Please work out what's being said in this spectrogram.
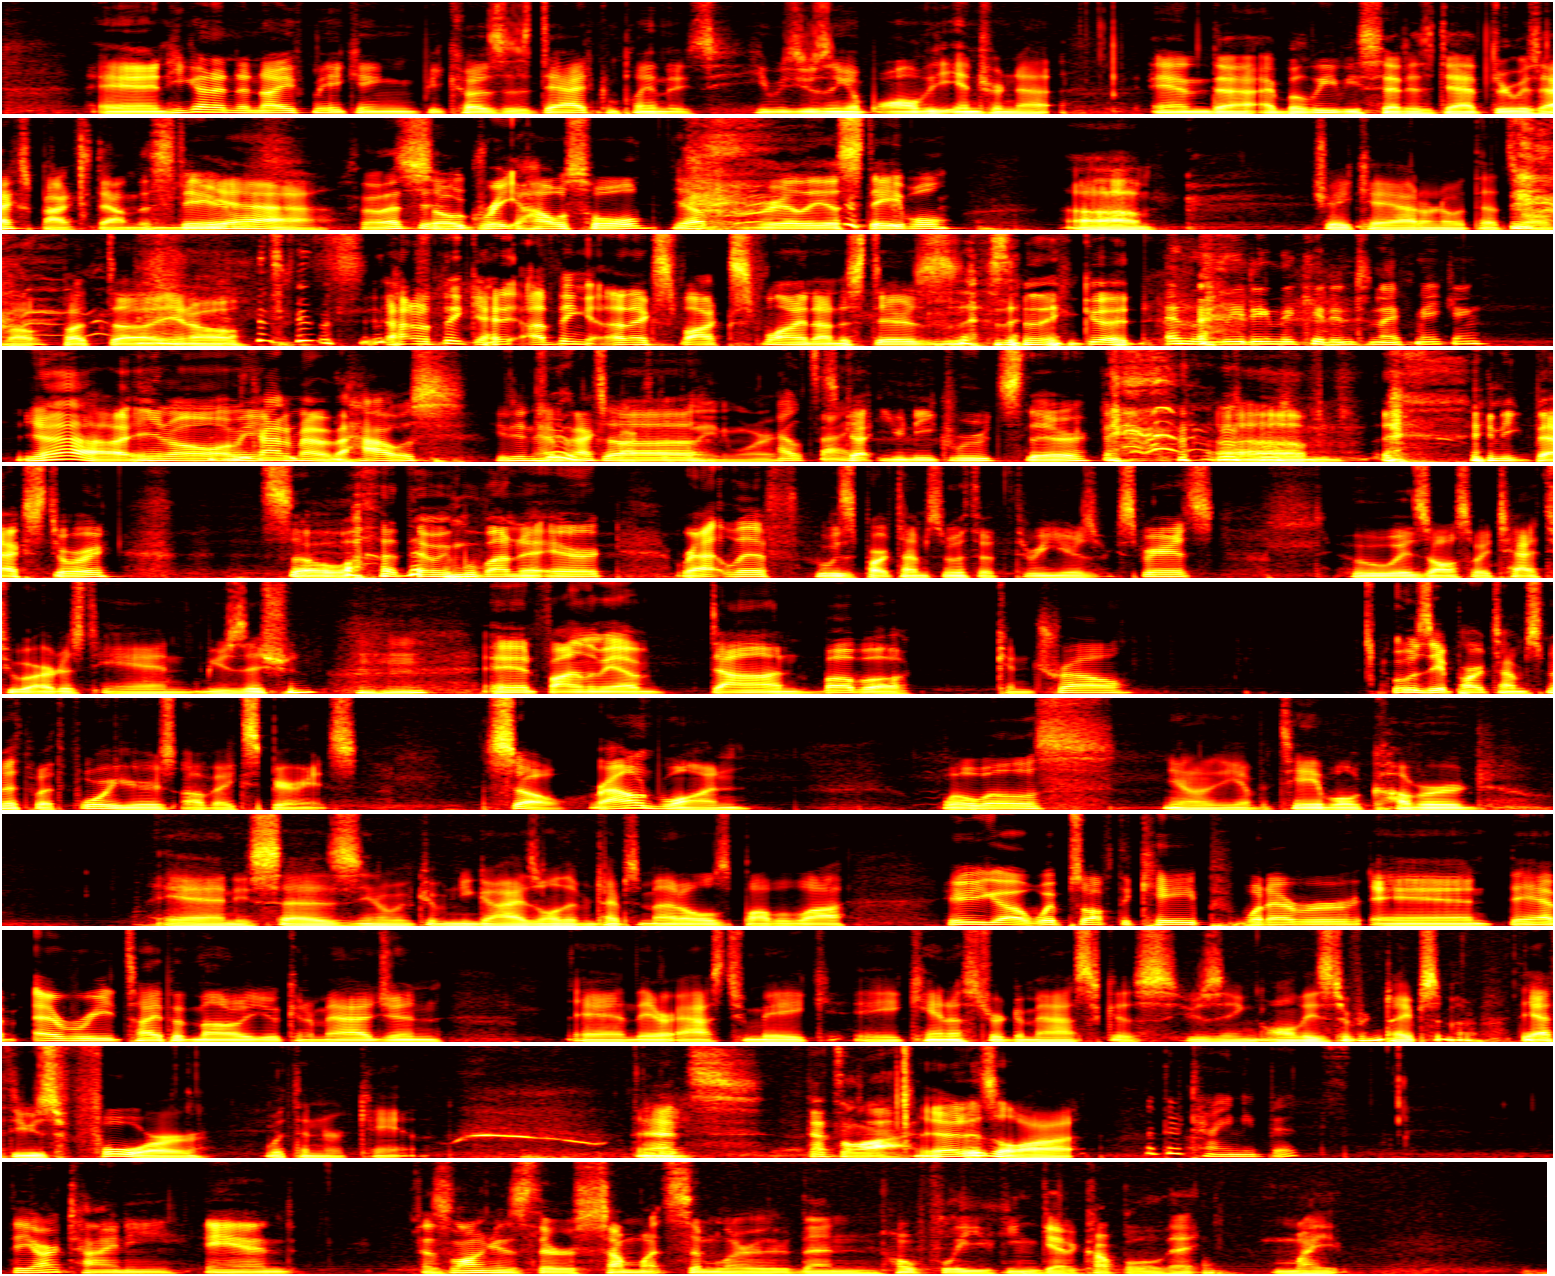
And he got into knife making because his dad complained that he was using up all the internet. And uh, I believe he said his dad threw his Xbox down the stairs. Yeah. So that's so it. great household. Yep. Really a stable. Um, JK, I don't know what that's all about, but uh, you know, I don't think any, I think an Xbox flying down the stairs is, is anything good. And then leading the kid into knife making Yeah, you know, I I mean, got him out of the house. He didn't have an Xbox uh, to play anymore. It's outside. got unique roots there, um, unique backstory. So uh, then we move on to Eric Ratliff, who is part time smith with three years of experience, who is also a tattoo artist and musician. Mhm. And finally, we have Don Bubba Cantrell, who is a part time smith with four years of experience. So, round one, Wil Willis, you know, you have a table covered, and he says, you know, we've given you guys all different types of metals, blah, blah, blah. Here you go, whips off the cape, whatever, and they have every type of metal you can imagine. And they're asked to make a canister Damascus using all these different types of metal. They have to use four within their can. That's that's a lot. Yeah, it is a lot. but they're tiny bits. They are tiny, and as long as they're somewhat similar, then hopefully you can get a couple that might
